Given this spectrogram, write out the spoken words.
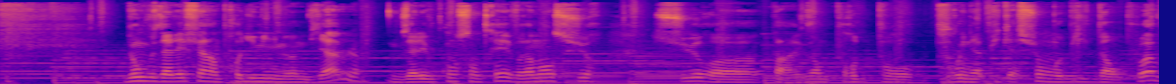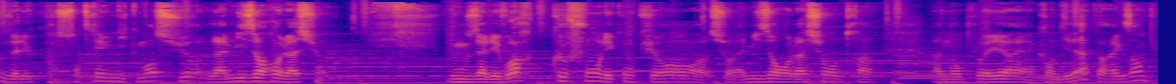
Donc vous allez faire un produit minimum viable, vous allez vous concentrer vraiment sur, sur euh, par exemple pour, pour, pour une application mobile d'emploi, vous allez vous concentrer uniquement sur la mise en relation. Donc vous allez voir que font les concurrents sur la mise en relation entre un, employeur et un candidat, par exemple,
